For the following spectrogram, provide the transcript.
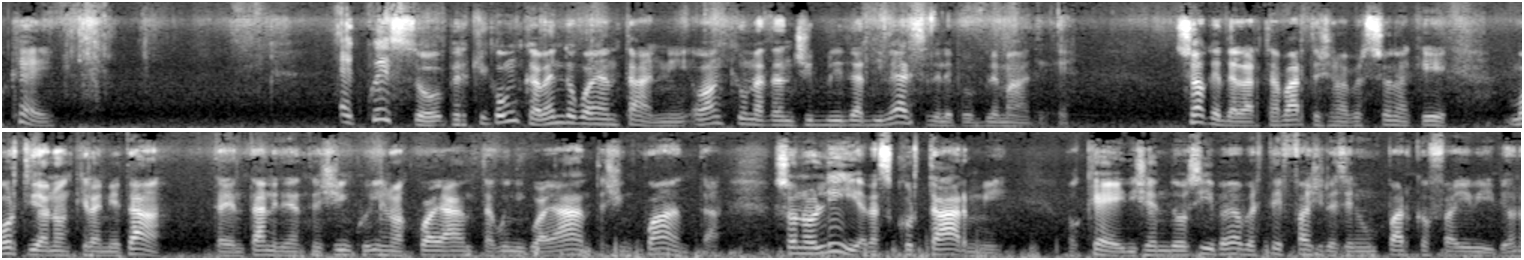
ok? E questo perché comunque avendo 40 anni ho anche una tangibilità diversa delle problematiche So che dall'altra parte c'è una persona che molti hanno anche la mia età, 30 anni, 35, io ne ho 40, quindi 40, 50. Sono lì ad ascoltarmi, ok? Dicendo sì, però per te è facile essere in un parco a fare video.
